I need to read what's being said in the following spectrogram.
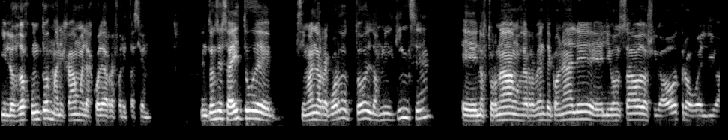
y los dos juntos manejábamos la escuela de reforestación. Entonces ahí tuve, si mal no recuerdo, todo el 2015, eh, nos turnábamos de repente con Ale, él iba un sábado, yo iba a otro, o él iba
